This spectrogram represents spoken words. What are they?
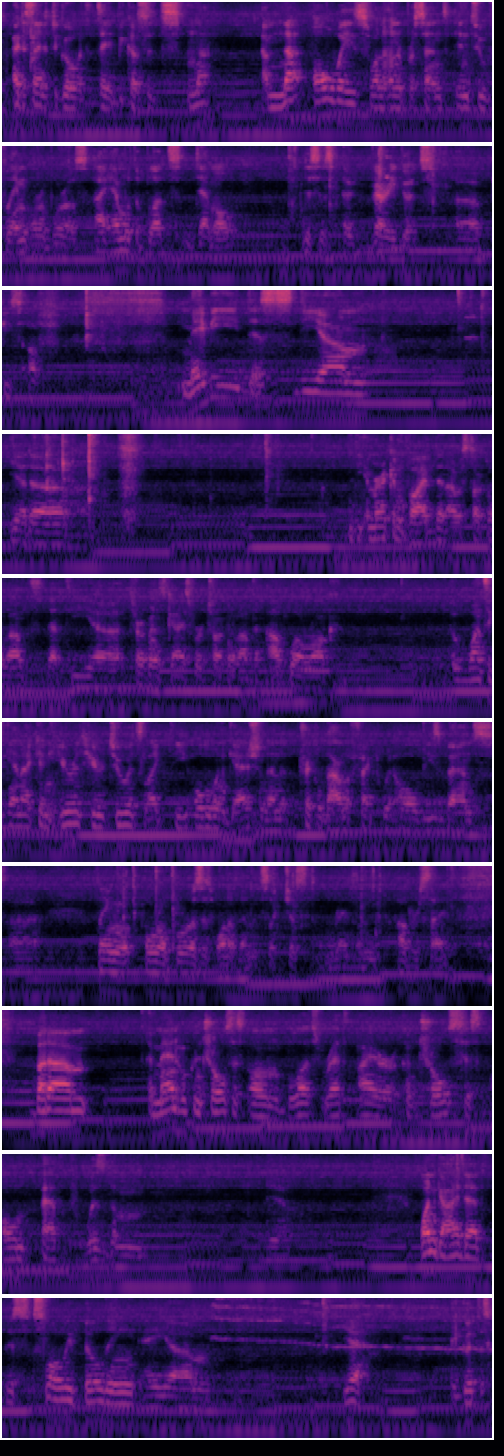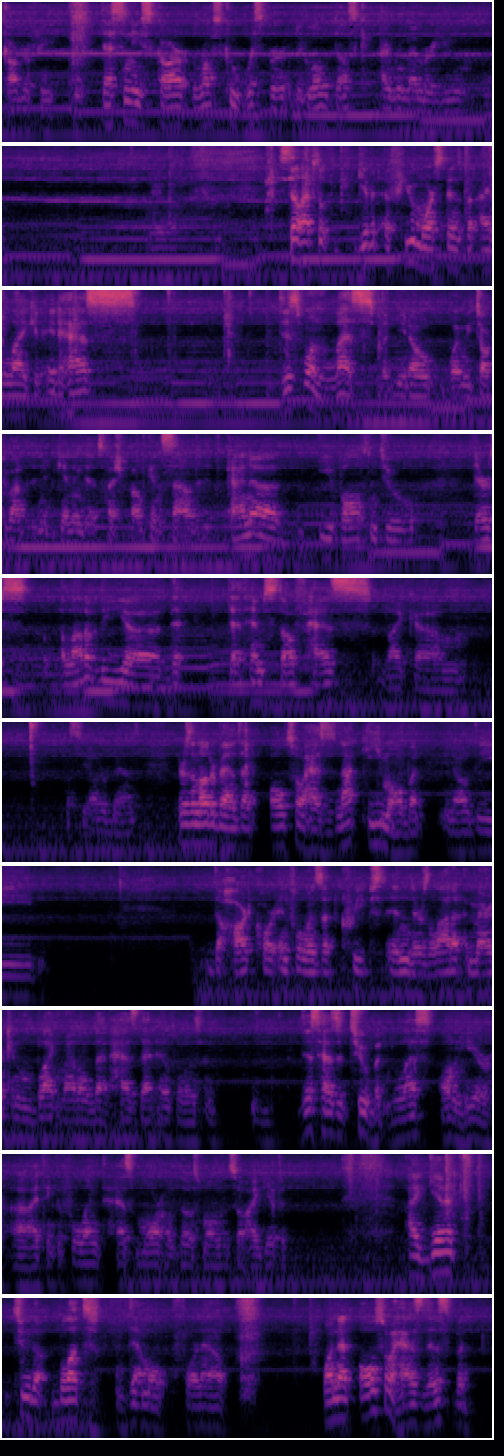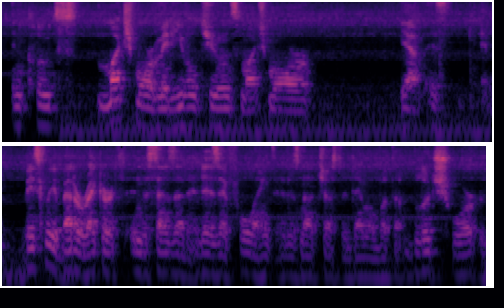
I decided to go with the tape because it's not I'm not always 100% into Flaming Ouroboros. I am with the Blood demo this is a very good uh, piece of maybe this the um, yeah the the American vibe that I was talking about that the uh, Turbulence guys were talking about the outlaw rock. Once again I can hear it here too. It's like the old one gash and then the trickle down effect with all these bands uh, playing Ouroboros is one of them. It's like just red on the other side. But um a man who controls his own blood, red ire, controls his own path of wisdom. One guy that is slowly building a, um, yeah, a good discography. Destiny Scar, Roscoe Whisper, The Glow Dusk, I Remember You. Still have to give it a few more spins, but I like it. It has this one less, but you know, when we talked about it in the beginning, the Smashing Pumpkin sound, it kind of evolved into, there's a lot of the, uh, that, that him stuff has like, um, what's the other band? There's another band that also has, not emo, but you know, the, the hardcore influence that creeps in. There's a lot of American black metal that has that influence. And this has it too, but less on here. Uh, I think the full length has more of those moments, so I give it, I give it to the Blood demo for now. One that also has this, but includes much more medieval tunes, much more, yeah, it's basically a better record in the sense that it is a full length. It is not just a demo, but the Blood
